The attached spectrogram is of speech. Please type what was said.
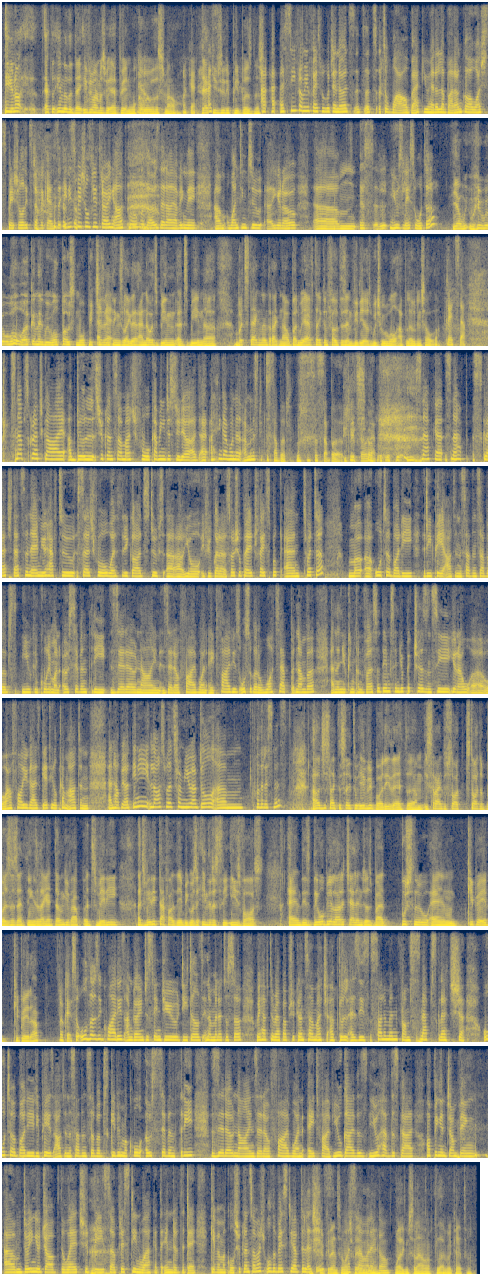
you know, at the end of the day, everyone must be happy and walk Yeah. away with a smile. Okay. That I gives you repeat business. I, I- I see from your Facebook, which I know it's it's it's, it's a while back. You had a Labaran car wash special extravaganza. Any specials you're throwing out for, for those that are having the um, wanting to uh, you know um, is, use less water? Yeah, we, we will work on it. We will post more pictures Okay. and things like that. I know it's been it's been uh, a bit stagnant right now, but we have taken photos and videos which we will upload, inshallah. Great stuff. Snap Scratch guy Abdul, shukran so much for coming into studio. I, I, I think I wanna I'm gonna stick to suburb. This is a suburb. Let's go with that. Snap Snap Scratch. That's the name you have to search for with regards to uh, uh, your if you've got a social page, Facebook and Twitter. Mo, uh, Auto Body Repair out in the southern suburbs. You can call him on 0730905185. He's also got a WhatsApp number, and then you can converse with him, send your pictures, and see you know uh, how far you guys get. He'll come out and and help you out. Any last words from you, Abdul, um, for the listeners? I would just like to say to everybody that um, is trying to start start a business and things like that, don't give up. It's very it's very tough out there because the industry is vast, and there will be a lot of challenges. But push through and keep your head keep your head up. Okay, so all those inquiries, I'm going to send you details in a minute or so. We have to wrap up. Shukran so much, Abdul Aziz Solomon from Snap Scratch Auto Body Repairs out in the southern suburbs. Give him a call 073 You guys, you have this guy hopping and jumping, um, doing your job the way it should be. So pristine work at the end of the day. Give him a call. Shukran so much. All the best to you, Abdul Aziz. Shukran so much for Assalamu alaikum. Wa alaikum salam wa rahmatullahi wa barakatuh.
